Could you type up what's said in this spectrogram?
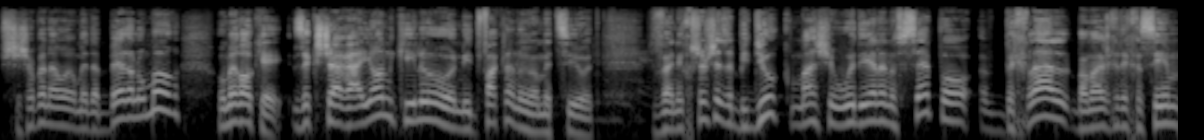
כששופנהאואר מדבר על הומור הוא אומר אוקיי זה כשהרעיון כאילו נדפק לנו עם המציאות ואני חושב שזה בדיוק מה שוודי אלן עושה פה בכלל במערכת יחסים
